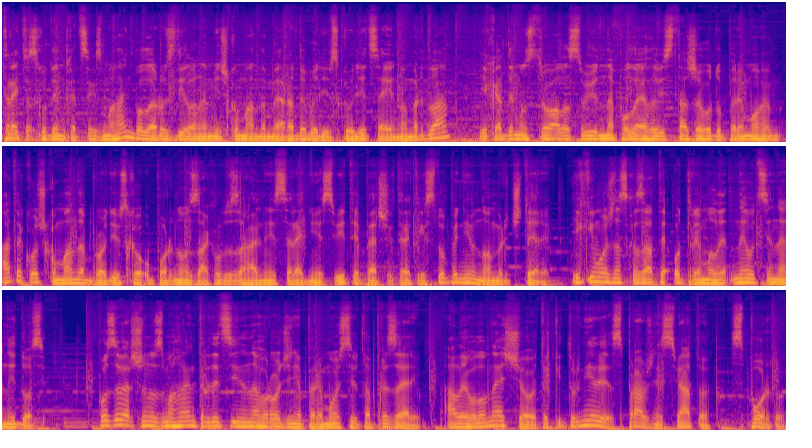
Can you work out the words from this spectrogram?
Третя сходинка цих змагань була розділена між командами Радовилівського ліцею номер 2 яка демонструвала свою наполегливість та жагу до перемоги, а також команда Бродівського опорного закладу загальної середньої освіти перших третіх ступенів номер 4 які можна сказати отримали неоцінений досвід. По завершенню змагань традиційне нагородження переможців та призерів. Але головне, що такі турніри справжнє свято спорту,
